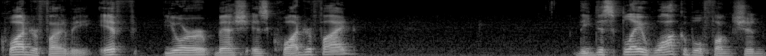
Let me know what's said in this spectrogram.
quadrify me. If your mesh is quadrified, the display walkable function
